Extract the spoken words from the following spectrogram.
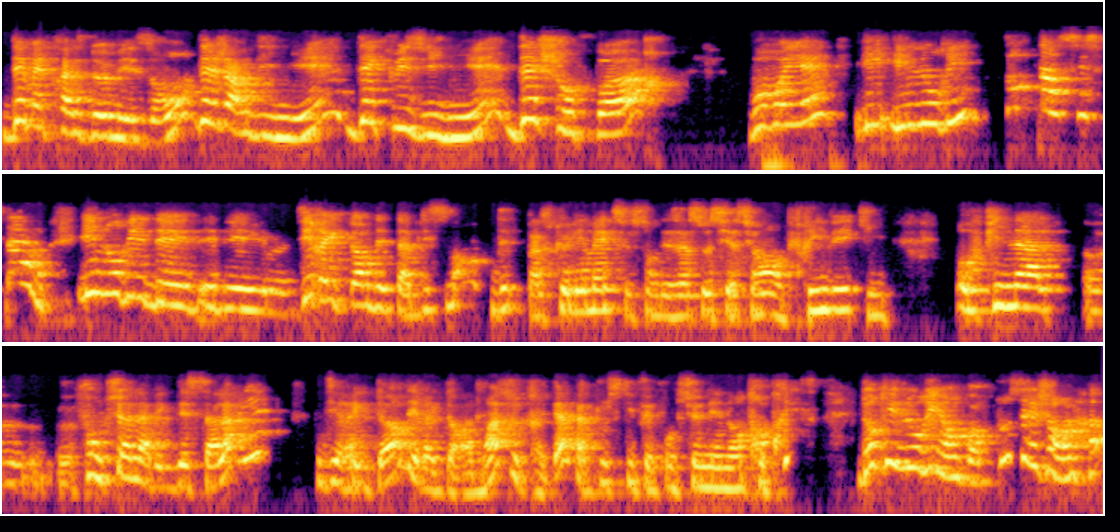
des maîtresses de maison, des jardiniers, des cuisiniers, des chauffeurs. Vous voyez, il, nourrit tout un système. Il nourrit des, directeurs d'établissement, parce que les mecs, ce sont des associations privées qui, au final, euh, fonctionnent avec des salariés directeur, directeur adjoint, secrétaire, enfin, tout ce qui fait fonctionner une entreprise. Donc, il nourrit encore tous ces gens-là,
